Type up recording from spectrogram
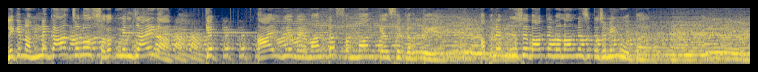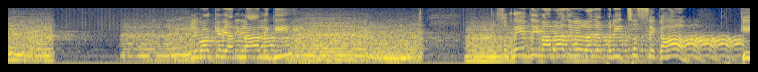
लेकिन हमने कहा, चलो, सबक मिल जाएगा कि आए हुए मेहमान का सम्मान कैसे करते हैं? अपने मुँह से बातें बनाने से कुछ नहीं होता है। के प्यारी लाल की। तो सुखदेव जी महाराज ने राजा परीक्षित से कहा कि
